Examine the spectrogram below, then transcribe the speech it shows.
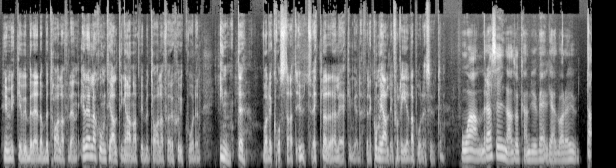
Hur mycket är vi beredda att betala för den i relation till allting annat vi betalar för i sjukvården? Inte vad det kostar att utveckla det där läkemedlet, för det kommer vi aldrig få reda på dessutom. Å andra sidan så kan du ju välja att vara utan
